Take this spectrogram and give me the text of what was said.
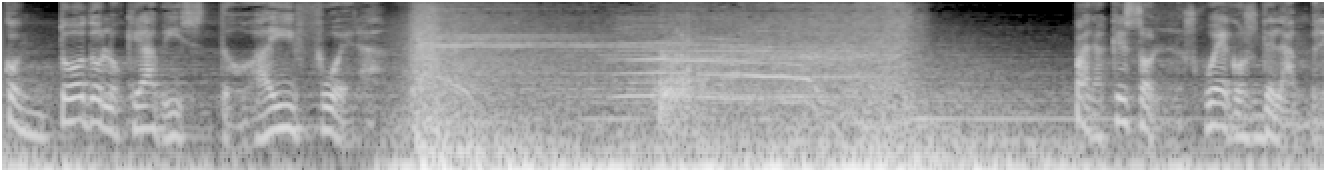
con todo lo que ha visto ahí fuera, ¿para qué son los Juegos del Hambre?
